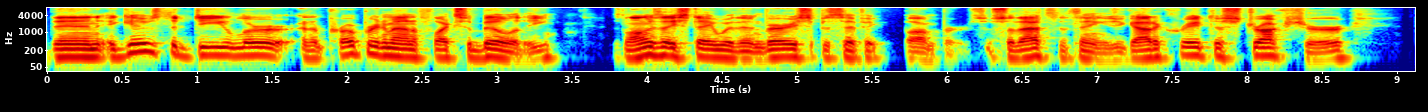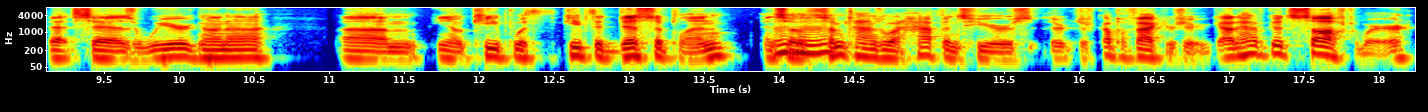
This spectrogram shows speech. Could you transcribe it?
then it gives the dealer an appropriate amount of flexibility as long as they stay within very specific bumpers. So that's the thing is you got to create the structure that says we're gonna um, you know keep with keep the discipline. And so Mhm. sometimes what happens here is there- there's a couple of factors here. You got to have good software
